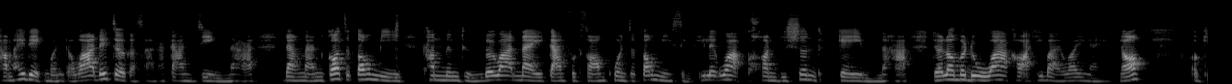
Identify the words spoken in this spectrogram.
ทำให้เด็กเหมือนกับว่าได้เจอกับสถานการณ์จริงนะคะ ดังนั้นก็จะต้องมีคำนึงถึงด้วยว่าในการฝึกซ้อมควรจะต้องมีสิ่งที่เรียกว่า conditioned game นะคะ เดี๋ยวเรามาดูว่าเขาอธิบายว่ายังไงเนาะโอเค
